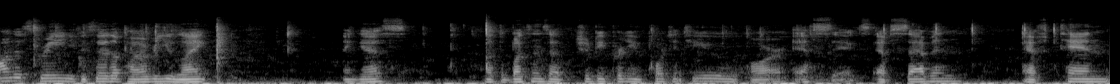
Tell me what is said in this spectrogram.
On the screen you can set it up however you like I guess but the buttons that should be pretty important to you are F6, F7, F10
